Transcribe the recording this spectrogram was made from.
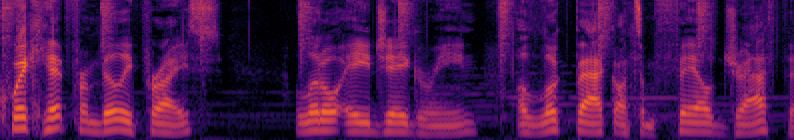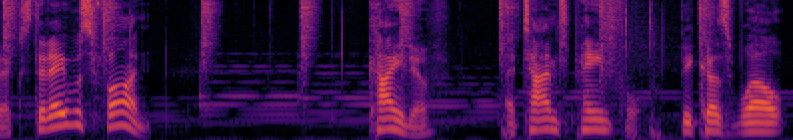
Quick hit from Billy Price, little AJ Green, a look back on some failed draft picks. Today was fun. Kind of. At times painful because well,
